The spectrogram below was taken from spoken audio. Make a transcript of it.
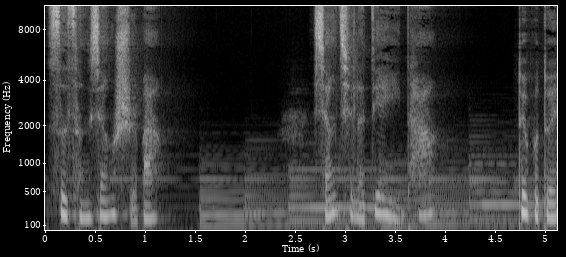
似曾相识吧？想起了电影《他》，对不对？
